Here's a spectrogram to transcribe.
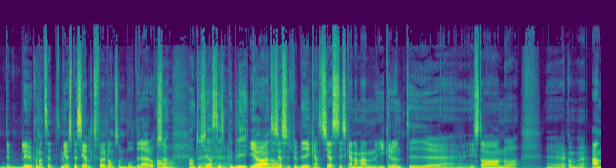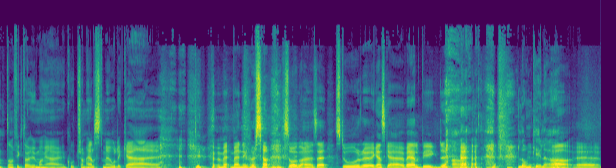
Det blev ju på något sätt mer speciellt för de som bodde där också. Ja, entusiastisk publik. Ja, entusiastisk publik. Entusiastiska när man gick runt i, i stan. och Eh, kom, Anton fick ta hur många kort som helst med olika människor som såg honom. Så här, stor, eh, ganska välbyggd. Ja. Lång kille. Ja. ja eh,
